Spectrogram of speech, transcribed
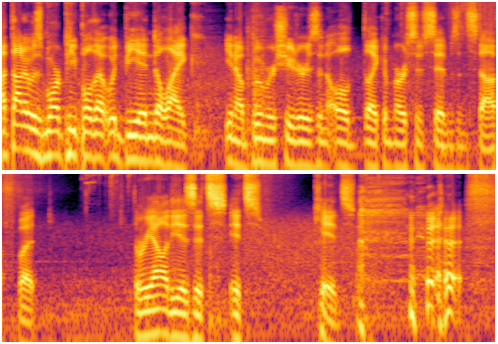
I thought it was more people that would be into like, you know, boomer shooters and old like immersive sims and stuff, but the reality is it's it's kids.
